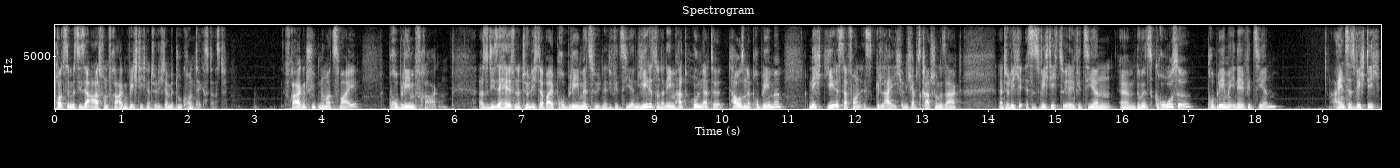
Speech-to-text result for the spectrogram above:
Trotzdem ist diese Art von Fragen wichtig, natürlich, damit du Kontext hast. Fragentyp Nummer zwei Problemfragen. Also diese helfen natürlich dabei, Probleme zu identifizieren. Jedes Unternehmen hat hunderte, tausende Probleme. Nicht jedes davon ist gleich. Und ich habe es gerade schon gesagt, natürlich ist es wichtig zu identifizieren, ähm, du willst große Probleme identifizieren. Eins ist wichtig,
